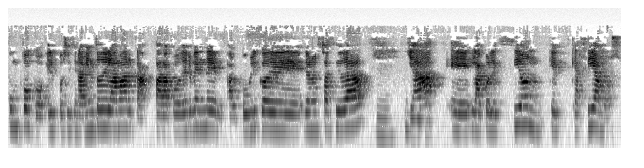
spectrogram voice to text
un poco el posicionamiento de la marca para poder vender al público de, de nuestra ciudad, Mm. ya eh, la colección que, que hacíamos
